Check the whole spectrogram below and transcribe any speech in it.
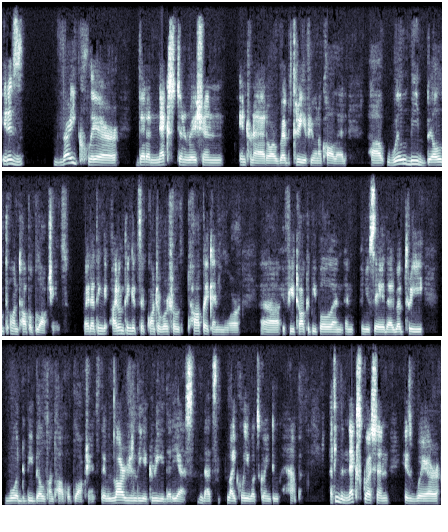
it is very clear that a next generation internet or web3 if you want to call it uh, will be built on top of blockchains right? I think i don't think it's a controversial topic anymore. Uh, if you talk to people and, and, and you say that web3 would be built on top of blockchains. They largely agree that yes, that's likely what's going to happen. I think the next question is where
